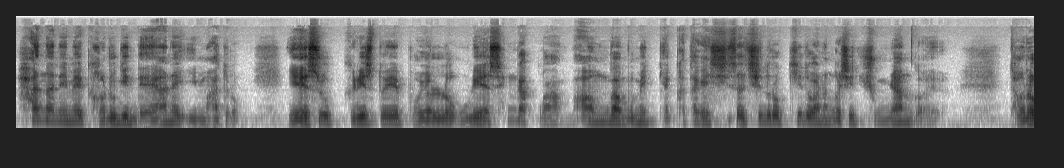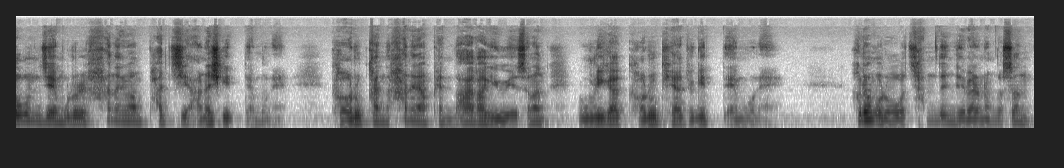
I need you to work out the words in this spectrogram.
하나님의 거룩이 내 안에 임하도록 예수 그리스도의 보혈로 우리의 생각과 마음과 몸이 깨끗하게 씻어지도록 기도하는 것이 중요한 거예요. 더러운 재물을 하나님은 받지 않으시기 때문에 거룩한 하나님 앞에 나아가기 위해서는 우리가 거룩해야 되기 때문에 그러므로 참된 예배라는 것은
